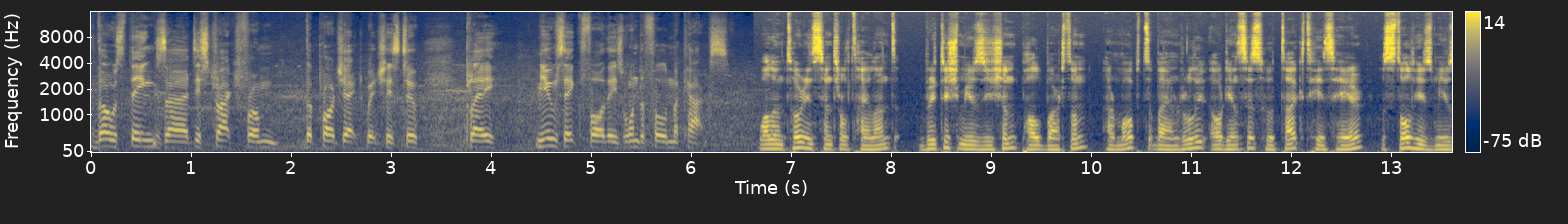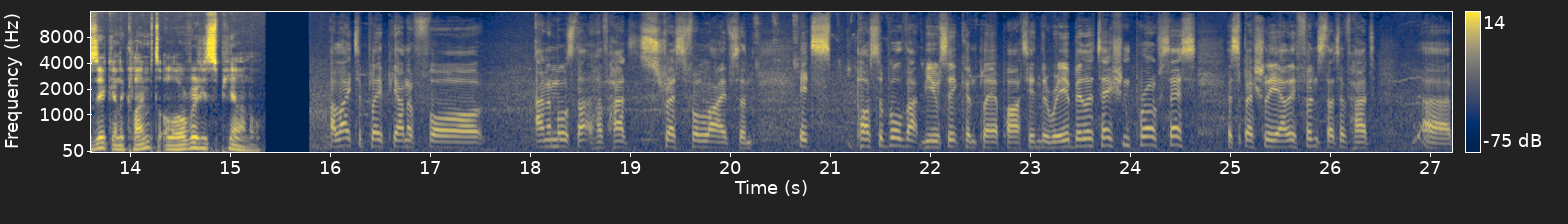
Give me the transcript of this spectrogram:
those things uh, distract from the project, which is to play music for these wonderful macaques. While on tour in central Thailand, British musician Paul Barton are mobbed by unruly audiences who tugged his hair, stole his music, and climbed all over his piano. I like to play piano for animals that have had stressful lives and it's possible that music can play a part in the rehabilitation process, especially elephants that have had uh,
